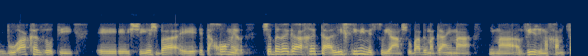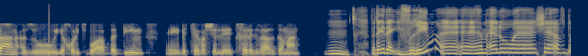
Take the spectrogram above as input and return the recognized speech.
בועה כזאת שיש בה את החומר שברגע אחרי תהליך כימי מסוים, שהוא בא במגע עם, ה, עם האוויר, עם החמצן, אז הוא יכול לצבוע בדים בצבע של תכלת וארגמן. Mm. ותגיד, העברים אה, אה, הם אלו אה, שעבדו,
